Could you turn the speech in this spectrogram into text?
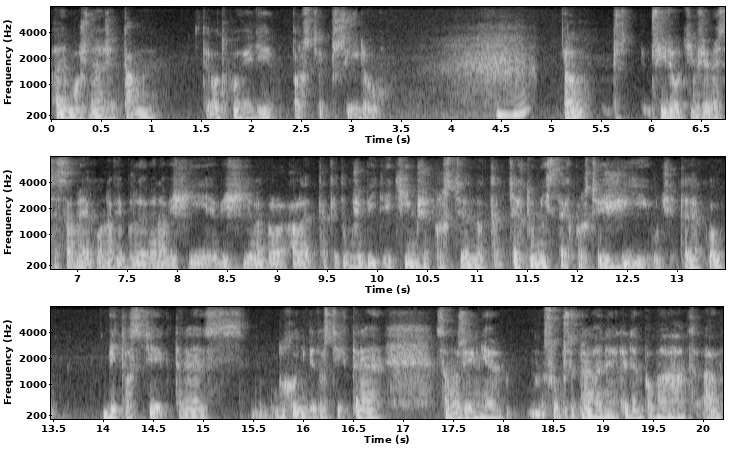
a je možné, že tam ty odpovědi prostě přijdou. Mm-hmm. No, přijdou tím, že my se sami jako navibrujeme na vyšší, vyšší level, ale taky to může být i tím, že prostě na těchto místech prostě žijí určité jako bytosti, které, duchovní bytosti, které samozřejmě jsou připravené lidem pomáhat a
